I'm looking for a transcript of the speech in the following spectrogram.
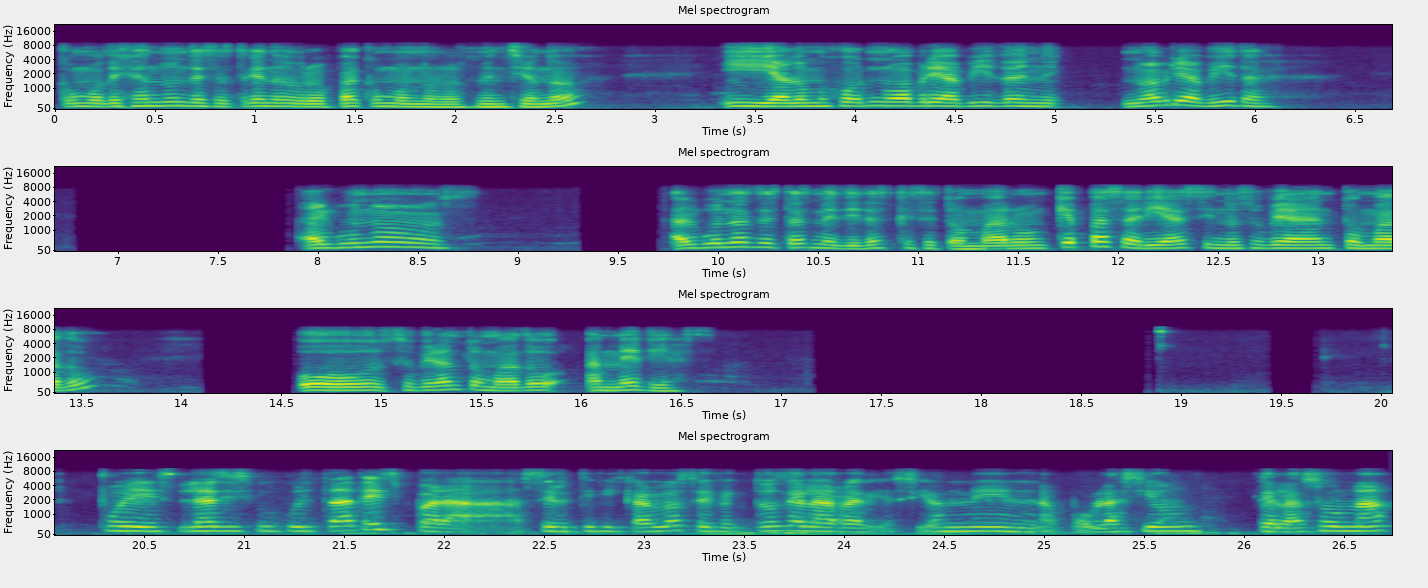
como dejando un desastre en Europa, como nos los mencionó, y a lo mejor no habría vida, en, no habría vida. Algunos algunas de estas medidas que se tomaron, ¿qué pasaría si no se hubieran tomado o se hubieran tomado a medias? Pues las dificultades para certificar los efectos de la radiación en la población de la zona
